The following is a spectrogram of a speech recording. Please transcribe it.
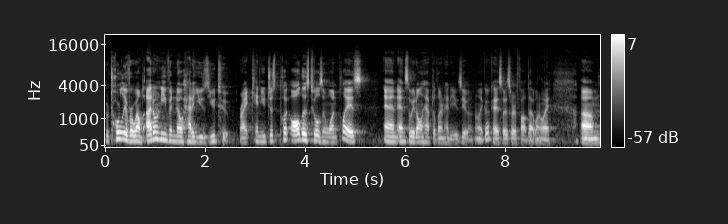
we're totally overwhelmed. I don't even know how to use YouTube, right? Can you just put all those tools in one place and, and so we don't have to learn how to use you? And we're like, okay, so I sort of thought that one away. Um,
